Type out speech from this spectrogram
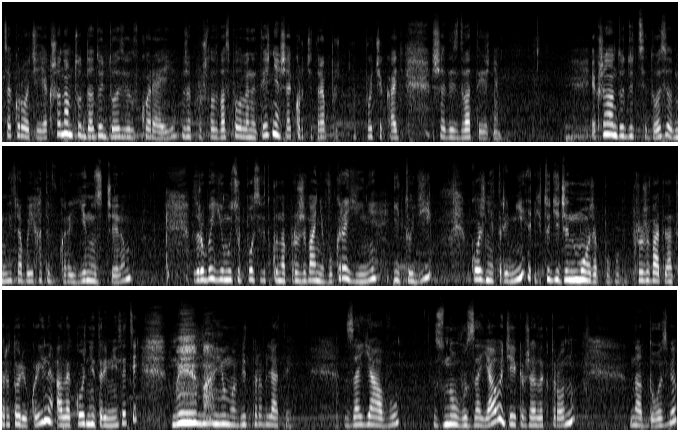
Це коротше, якщо нам тут дадуть дозвіл в Кореї, вже пройшло два з половиною тижні, ще коротше треба почекати ще десь два тижні. Якщо нам дадуть цей дозвіл, мені треба їхати в Україну з чином, зробити йому цю посвідку на проживання в Україні, і тоді кожні три місяці, і тоді Джин може проживати на території України, але кожні три місяці ми маємо відправляти заяву, знову заяву, тільки вже електронну, на дозвіл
